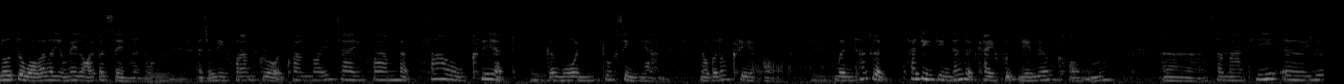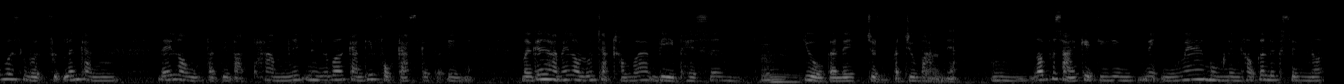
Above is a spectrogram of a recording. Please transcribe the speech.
รู้ตัวว่าเรายังไม่ร้อยเปอร์เซ็นต์นะอืเนาะมอาจจะมีความโกรธความน้อยใจความแบบเศร้าเครียดอืมกังวลทุกสิ่งอย่าง เราก็ต้องเคลียร์ออกอืมเหมือนถ้าเกิดถ้าจริง ๆ ถ้าเกิดใครฝึกในเรื่องของอาสมาธิเอ่ยหรือว่าฝึกฝึกเรื่องการได้ลองปฏิบัติธรรมนิดนึงหรือว่าการที่โฟกัสกับตัวเองอะมันก็จะทำให้เรารู้จักคำว่า be present อืมอยู่กันในจุดปัจจุบันเนี่ยอืม แล้วภาษาอังกฤษจริงๆ ในอีกแม่มุมหนึ่งเขาก็ลึกซึ้งเนาะ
